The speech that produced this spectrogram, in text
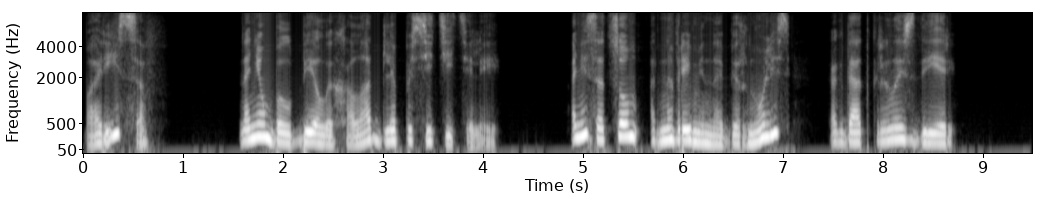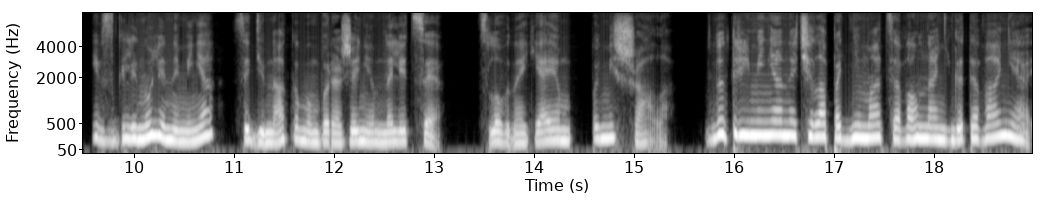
Борисов. На нем был белый халат для посетителей. Они с отцом одновременно обернулись когда открылась дверь, и взглянули на меня с одинаковым выражением на лице, словно я им помешала. Внутри меня начала подниматься волна негодования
